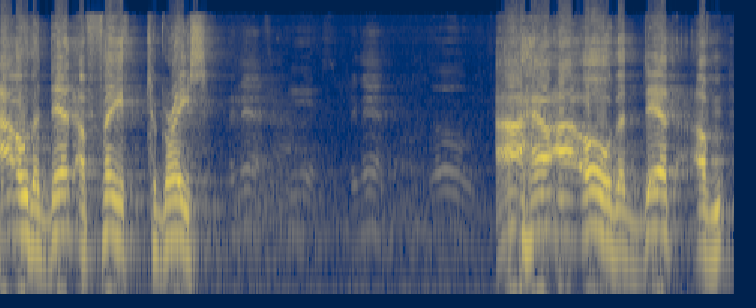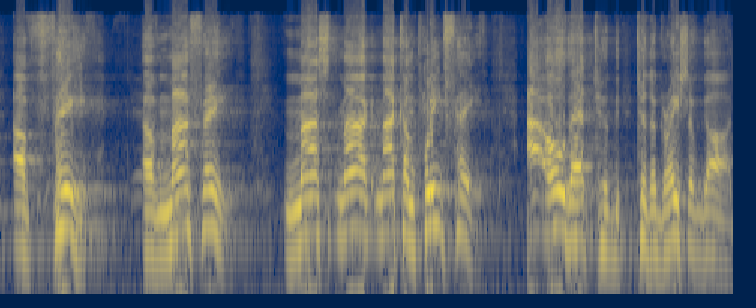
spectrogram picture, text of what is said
I owe the debt of faith to grace. I, have, I owe the debt of, of faith, of my faith, my, my, my complete faith. I owe that to, to the grace of God.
